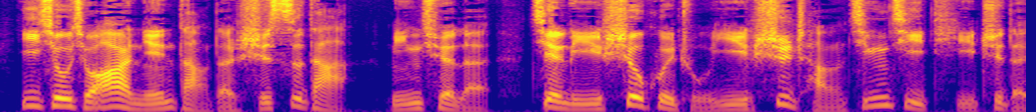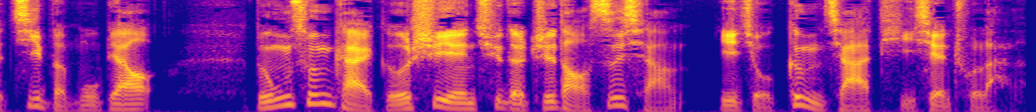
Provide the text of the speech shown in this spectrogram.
一九九二年党的十四大。明确了建立社会主义市场经济体制的基本目标，农村改革试验区的指导思想也就更加体现出来了。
